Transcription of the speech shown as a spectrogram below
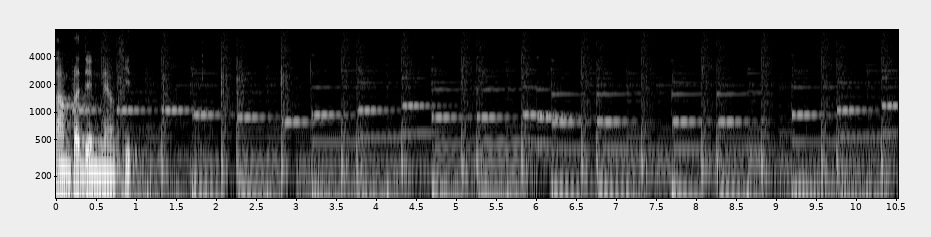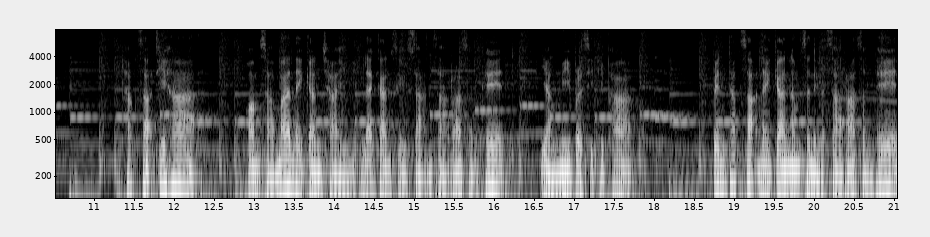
ตามประเด็นแนวคิด ทักษะที่ 5 ความสามารถในการใช้และการสื่อสารสารสนเทศ อย่างมีประสิทธิภาพ เป็นทักษะในการนำเสนอสารสนเทศ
